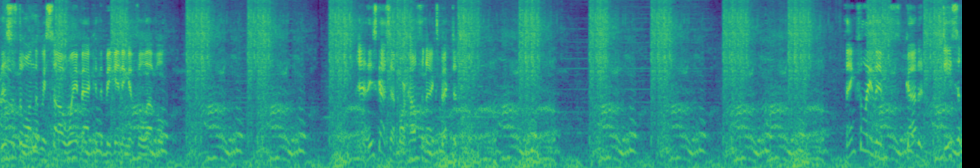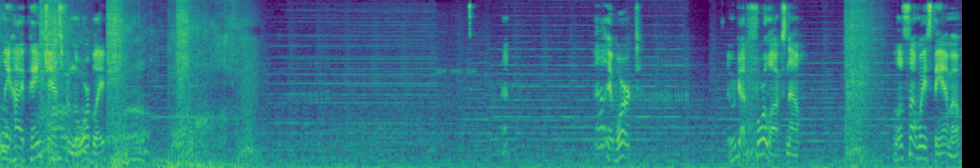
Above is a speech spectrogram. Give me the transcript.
This is the one that we saw way back at the beginning of the level. Yeah, these guys have more health than I expected. Thankfully, they've got a decently high pain chance from the Warblade. Well, it worked. And we've got four locks now. Well, let's not waste the ammo.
